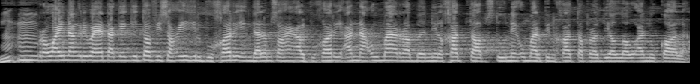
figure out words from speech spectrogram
Mm -mm, nang riwayatake kita fi sahihil Bukhari ing dalam sahih Al Bukhari anna Umar bin Khattab stune Umar bin Khattab radhiyallahu anhu qala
